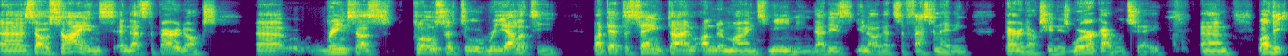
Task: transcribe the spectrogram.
Uh, so science, and that's the paradox, uh, brings us closer to reality, but at the same time undermines meaning. That is, you know, that's a fascinating paradox in his work, I would say. Um, well, the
